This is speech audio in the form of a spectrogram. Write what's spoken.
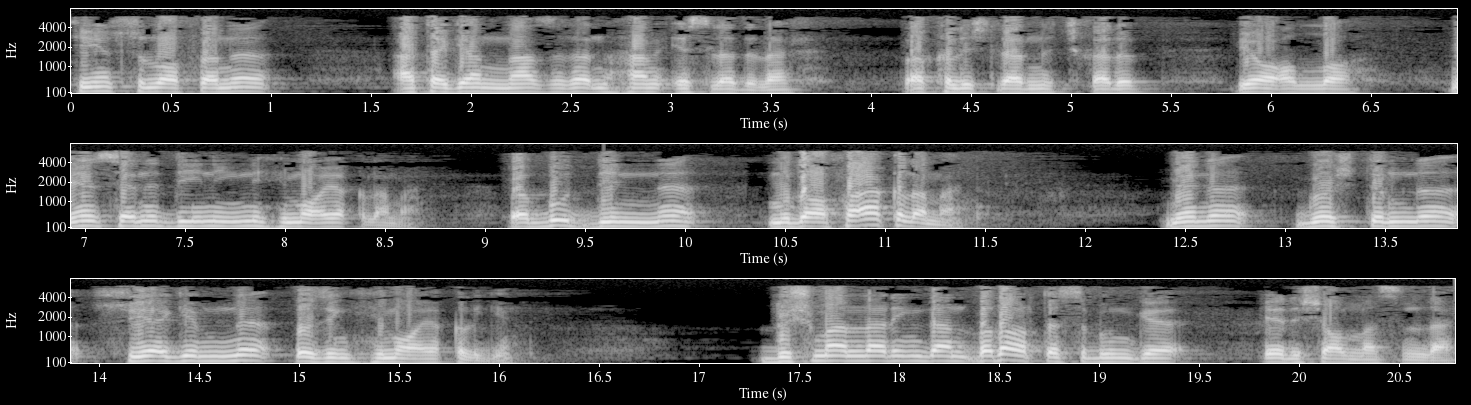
Keyin sulofani atagan nazrini ham esladilar va qilichlarini chiqarib yo olloh men seni diningni himoya qilaman va bu dinni mudofaa qilaman. Meni go'shtimni suyagimni o'zing himoya qilgin. Dushmanlaringdan birortasi bunga erisholmasinlar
